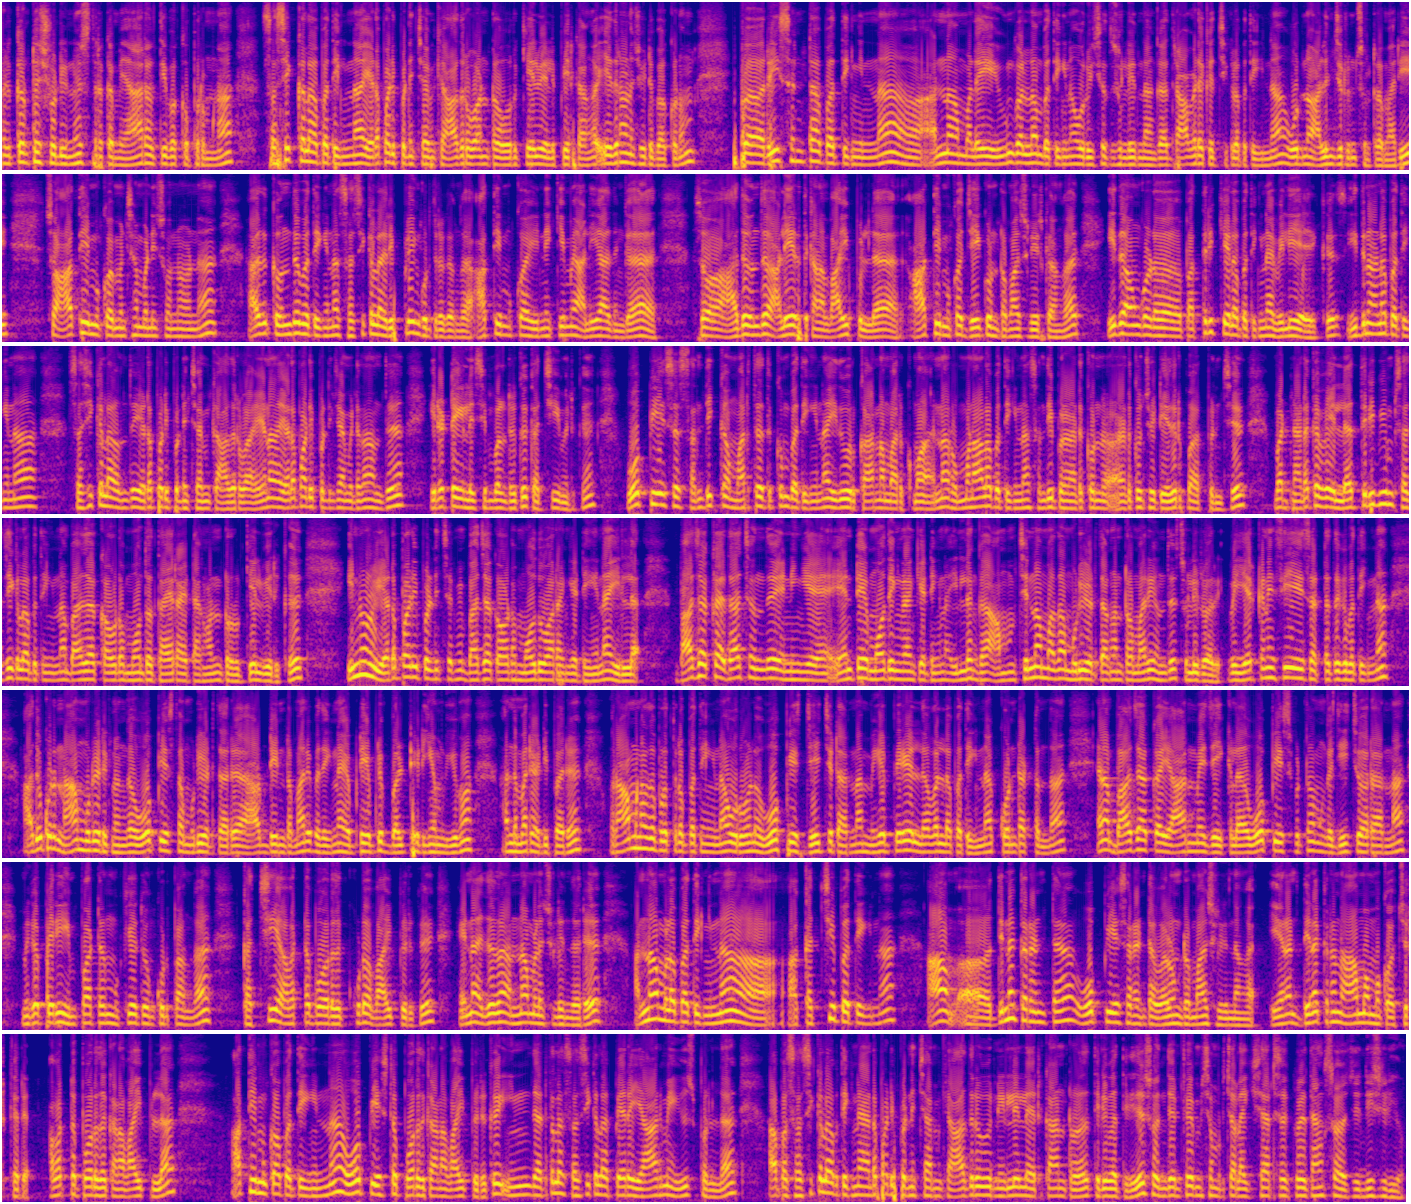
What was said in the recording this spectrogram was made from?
Welcome to studio news திறக்கம். யாரை பற்றி பார்க்க போகிறோம்னா சசிகலா பார்த்தீங்கன்னா எடப்பாடி பழனிசாமிக்கு ஆதரவான்ற ஒரு கேள்வி எழுப்பியிருக்காங்க. எதனால சொல்லிட்டு பார்க்கணும்? இப்போ ரீசெண்டாக பார்த்தீங்கன்னா அண்ணாமலை இவங்கெல்லாம் பார்த்தீங்கன்னா ஒரு விஷயத்த சொல்லியிருந்தாங்க. திராவிட கட்சிகளை பார்த்தீங்கன்னா ஒன்று அழிஞ்சிரும்னு சொல்கிற மாதிரி. ஸோ அதிமுக மென்ஷன் பண்ணி சொன்னோன்னே அதுக்கு வந்து பார்த்தீங்கன்னா சசிகலா ரிப்ளையும் கொடுத்துருக்காங்க. அதிமுக இன்றைக்குமே அழியாதுங்க. ஸோ அது வந்து அழியறதுக்கான வாய்ப்பு இல்லை. அதிமுக ஜெயிக்குன்ற மாதிரி சொல்லியிருக்காங்க. இது அவங்களோட பத்திரிக்கையில் பார்த்தீங்கன்னா வெளியே இருக்குது இதனால பார்த்தீங்கன்னா சசிகலா வந்து எடப்பாடி பழனிசாமிக்கு ஆதரவாக ஏன்னா எடப்பாடி பழனிசாமிகிட்ட தான் வந்து இரட்டை இலை சிம்பல் இருக்குது கட்சியும் இருக்குது ஓபிஎஸ்ஸை சந்திக்க மறுத்ததுக்கும் பார்த்தீங்கன்னா இது ஒரு காரணமாக இருக்குமா? ஏன்னா ரொம்ப நாளாக பார்த்தீங்கன்னா சந்திப்பு நடக்கும் நடக்கும் சொல்லிட்டு எதிர்பார்ப்பு இருந்துச்சு. பட் நடக்கவே இல்லை. திருப்பியும் சசிகலா பார்த்தீங்கன்னா பாஜகவோட மோத தயாராகிட்டாங்கன்ற ஒரு கேள்வி இருக்குது இன்னொரு எடப்பாடி பழனிசாமி பாஜகவோட மோதுவாரான்னு கேட்டிங்கன்னா இல்லை. பாஜக ஏதாச்சும் வந்து நீங்கள் என்கிட்டே மோதிங்களான்னு கேட்டிங்கன்னா இல்லைங்க. அம் சின்னம்மா தான் முடிவு எடுத்தாங்கன்ற மாதிரி வந்து சொல்லிடுவார். இப்போ ஏற்கனவே சிஏ சட்டத்துக்கு பார்த்தீங்கன்னா அது கூட நான் முடிவு எடுக்கலாங்க. ஓபிஎஸ் தான் முடிவு எடுத்தாரு அப்படின்ற மாதிரி பார்த்தீங்கன்னா எப்படி எப்படி பல்ட் அடிக்க முடியுமோ அந்த மாதிரி அடிப்பார். ராமநாதபுரத்தில் பார்த்தீங்கன்னா ஒரு வேளை ஓபிஎஸ் ஜெயிச்சிட்டாருன்னா மிகப்பெரிய லெவலில் பார்த்தீங்கன்னா கொண்டாட்டம் தான். ஏன்னா பாஜக யாருமே ஜெயிக்கல. ஓபிஎஸ் மட்டும் அவங்க ஜெயிச்சு வர்றாருன்னா மிகப்பெரிய இம்பார்ட்டன்ட் முக்கியத்துவம் கொடுப்பாங்க. கட்சி அவர்கிட்ட போகிறதுக்கு கூட வாய்ப்பு இருக்குது ஏன்னா இதுதான் அண்ணாமலை சொல்லியிருந்தாரு. அண்ணாமலை பார்த்தீங்கன்னா கட்சி பார்த்தீங்கன்னா ஆ தினகரன்ட்ட ஓபிஎஸ் அரன்ட்ட வரும்ன்ற மாதிரி சொல்லியிருந்தாங்க. ஏன்னா தினகரன் அமமுக வச்சுருக்காரு. அவர்கிட்ட போகிறதுக்கான வாய்ப்பு இல்லை. அதிமுக பார்த்தீங்கன்னா ஓபிஎஸ்ட்டை போகிறதுக்கான வாய்ப்பு இருக்குது இந்த இடத்துல சசிகலா பேரை யாருமே யூஸ் பண்ணல. அப்போ சசிகலா பார்த்தீங்கன்னா எடப்பாடி பழனிசாமிக்கு ஆதரவு நிலையில் இருக்கான்றது தெளிவாக தெரியுது. ஸோ இந்த இன்ஃபர்மேஷன் முடிச்சா like share subscribe thanks for வாட்சிங் திஸ் வீடியோ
